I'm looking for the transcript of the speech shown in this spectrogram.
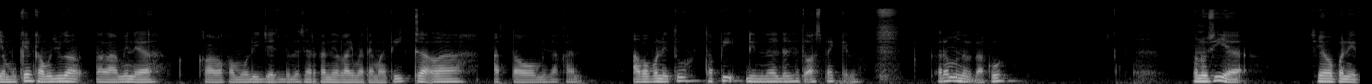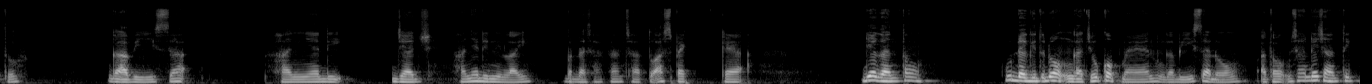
ya mungkin kamu juga ngalamin ya kalau kamu dijudge berdasarkan nilai matematika lah atau misalkan apa pun itu tapi dinilai dari satu aspek gitu. Karena menurut aku manusia siapa pun itu nggak bisa hanya di judge hanya dinilai berdasarkan satu aspek. Kayak dia ganteng udah gitu dong nggak cukup men nggak bisa dong. Atau misalnya dia cantik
